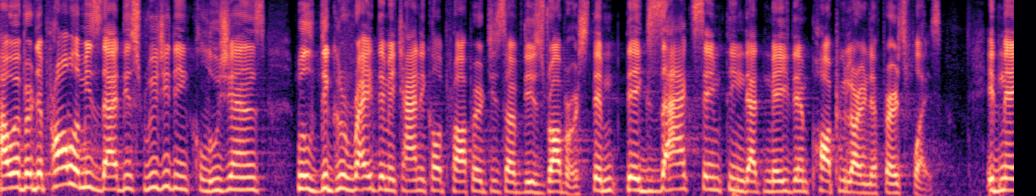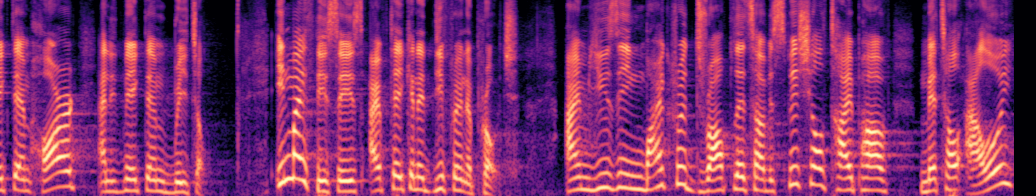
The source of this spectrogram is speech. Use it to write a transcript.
However, the problem is that these rigid inclusions will degrade the mechanical properties of these rubbers, the, the exact same thing that made them popular in the first place. It makes them hard and it makes them brittle. In my thesis, I've taken a different approach. I'm using micro droplets of a special type of metal alloy,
